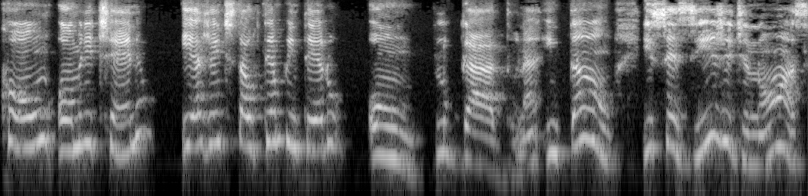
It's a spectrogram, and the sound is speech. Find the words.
com omnichannel e a gente está o tempo inteiro on, plugado, né? Então, isso exige de nós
